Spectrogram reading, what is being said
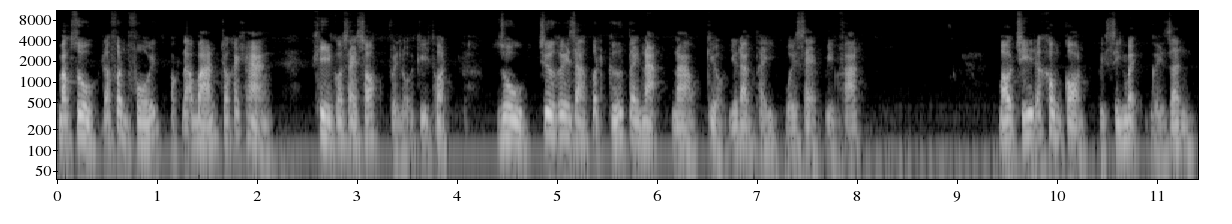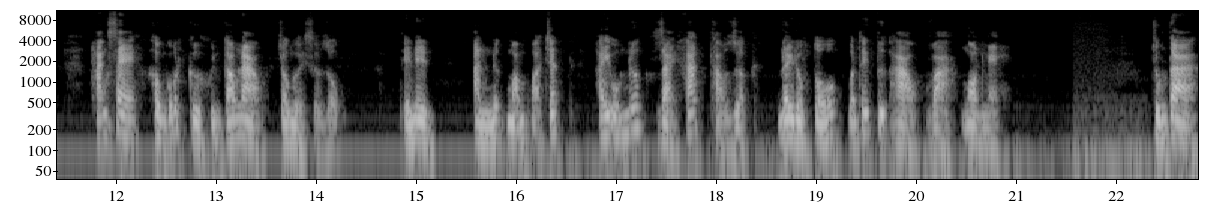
Mặc dù đã phân phối hoặc đã bán cho khách hàng khi có sai sót về lỗi kỹ thuật, dù chưa gây ra bất cứ tai nạn nào kiểu như đang thấy với xe VinFast. Báo chí đã không còn vì sinh mệnh người dân, hãng xe không có bất cứ khuyến cáo nào cho người sử dụng. Thế nên, ăn nước mắm hóa chất hay uống nước giải khát thảo dược đầy độc tố vẫn thấy tự hào và ngon nghẻ. Chúng ta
